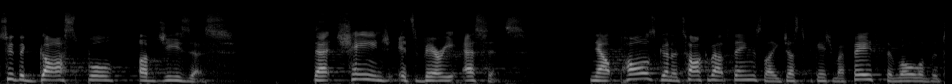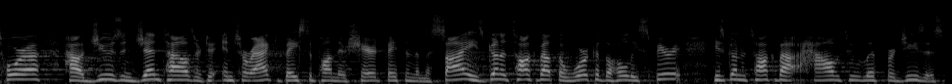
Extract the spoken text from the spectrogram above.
to the gospel of Jesus that change its very essence. Now, Paul's going to talk about things like justification by faith, the role of the Torah, how Jews and Gentiles are to interact based upon their shared faith in the Messiah. He's going to talk about the work of the Holy Spirit. He's going to talk about how to live for Jesus.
